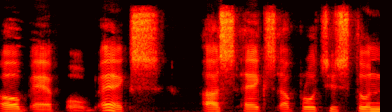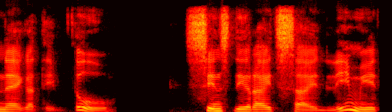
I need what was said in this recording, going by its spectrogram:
of f of x as x approaches to negative 2 since the right side limit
